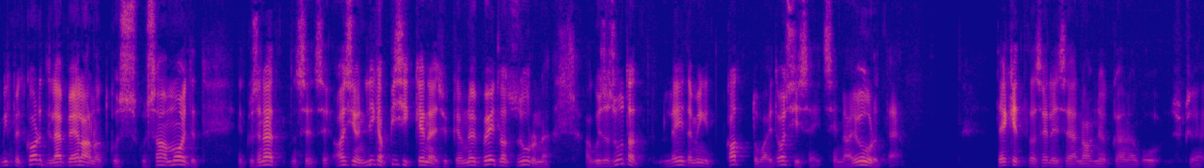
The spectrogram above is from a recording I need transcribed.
mitmeid kordi läbi elanud, kus, kus samamoodi, et, et kui sa näed, see, see asi on liiga pisikene, niisugune pöidlaotsa suurune, aga kui sa suudad leida mingeid kattuvaid osiseid sinna juurde, tekitada sellise noh, niisugune nagu niisuguse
